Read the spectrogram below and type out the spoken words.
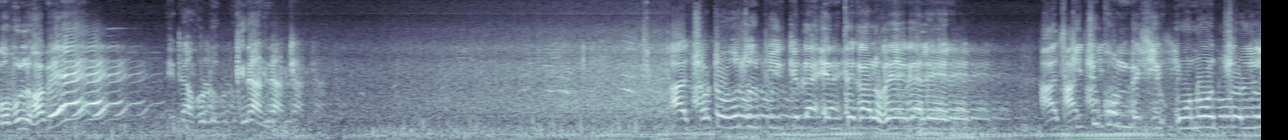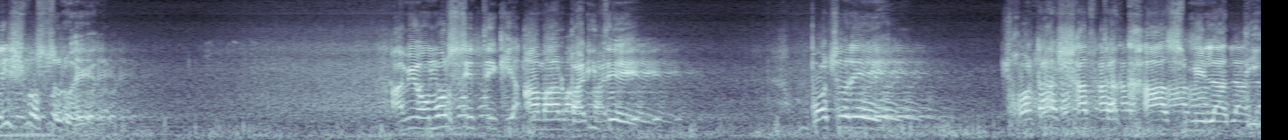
কবুল হবে, এটা হলো গ্যারান্টি আর ছোট হুজুর পীর কেবলা এতেকাল হয়ে গেলেন আজ কিছু কম বেশি উনচল্লিশ বছর হয়ে আমি অমর সিদ্দিকি আমার বাড়িতে বছরে ছটা, সাতটা খাস মিলাদ দিই।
